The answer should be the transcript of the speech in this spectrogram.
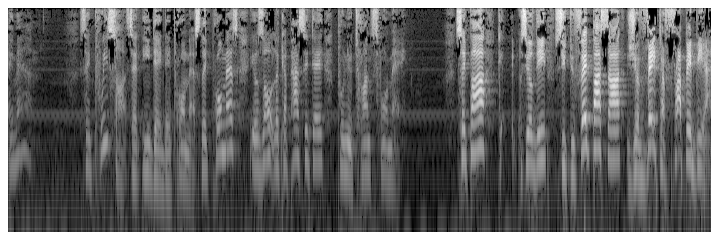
Amen. C'est puissant, cette idée des promesses. Les promesses, ils ont la capacité pour nous transformer. C'est pas, s'il dit, si tu fais pas ça, je vais te frapper bien.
